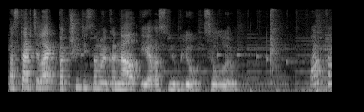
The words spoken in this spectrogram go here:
поставьте лайк, подпишитесь на мой канал. Я вас люблю. Целую. Пока!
